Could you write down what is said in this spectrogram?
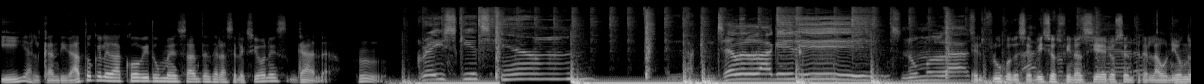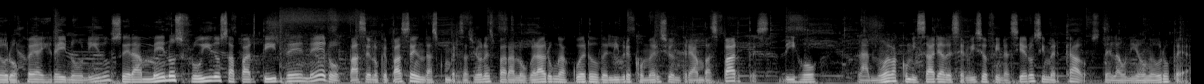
Y al candidato que le da COVID un mes antes de las elecciones gana. Hmm. El flujo de servicios financieros entre la Unión Europea y Reino Unido será menos fluidos a partir de enero, pase lo que pase en las conversaciones para lograr un acuerdo de libre comercio entre ambas partes, dijo la nueva comisaria de Servicios Financieros y Mercados de la Unión Europea.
